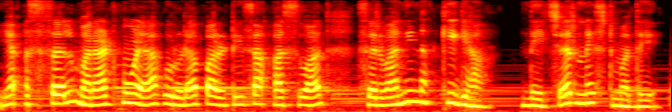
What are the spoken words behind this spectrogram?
या अस्सल मराठमोळ्या हुरडा पार्टीचा आस्वाद सर्वांनी नक्की घ्या. नेचर नेस्टमध्ये.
